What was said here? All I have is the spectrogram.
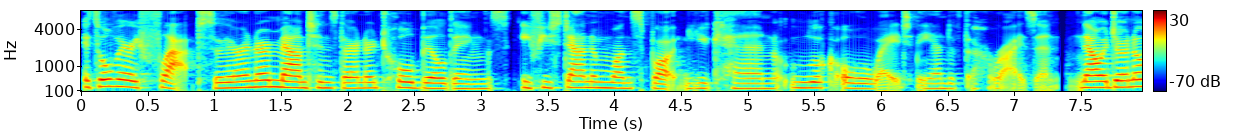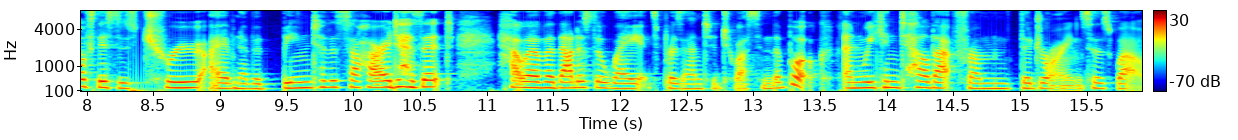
It's all very flat. So there are no mountains, there are no tall buildings. If you stand in one spot, you can look all the way to the end of the horizon. Now, I don't know if this is true. I have never been to the Sahara Desert. However, that is the way it's presented to us in the book. And we can tell that from the drawings as well.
